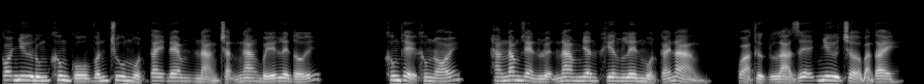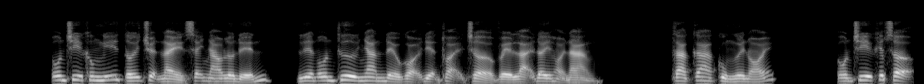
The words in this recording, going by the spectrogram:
Coi như đúng không cố vấn chu một tay đem nàng chặn ngang bế lên tới. Không thể không nói, hàng năm rèn luyện nam nhân khiêng lên một cái nàng, quả thực là dễ như trở bàn tay. Ôn chi không nghĩ tới chuyện này sẽ nháo lớn đến, liền ôn thư nhan đều gọi điện thoại trở về lại đây hỏi nàng. Ta ca cùng ngươi nói. Ôn chi khiếp sợ.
